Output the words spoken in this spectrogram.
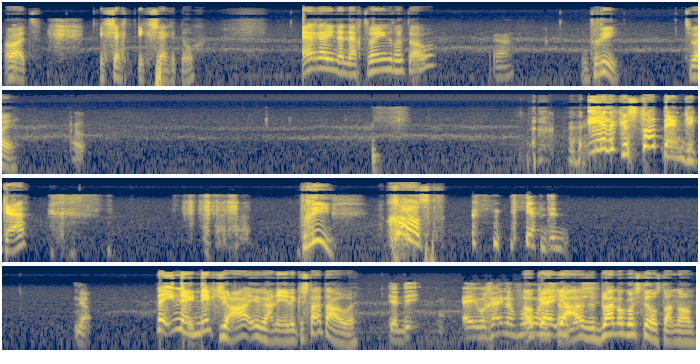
Alright. Ik zeg, ik zeg het nog. R1 en R2 ingedrukt houden. Ja. 3, 2. Oh. Eerlijke start denk ik hè? 3. Gast! ja, dit... Nee, nee, niks ja. Je gaat een eerlijke start houden. Ja, dit... Hé, hey, we gaan naar Oké, voren staan, ja, dus- blijf maar gewoon stilstaan dan.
